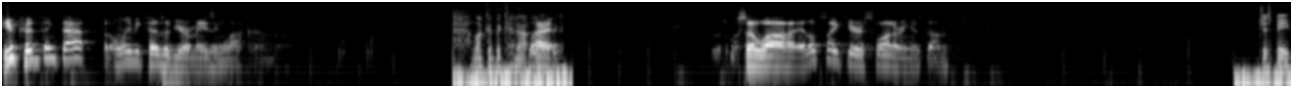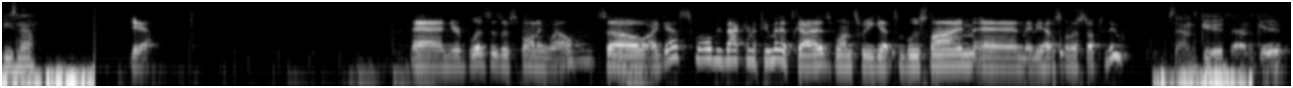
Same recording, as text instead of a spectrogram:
You could think that, but only because of your amazing luck. Look at the Canuck. All right. So uh, it looks like your slaughtering is done. Just babies now? Yeah. And your blizzes are spawning well. So I guess we'll be back in a few minutes, guys, once we get some blue slime and maybe have some other stuff to do. Sounds good. Sounds good.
